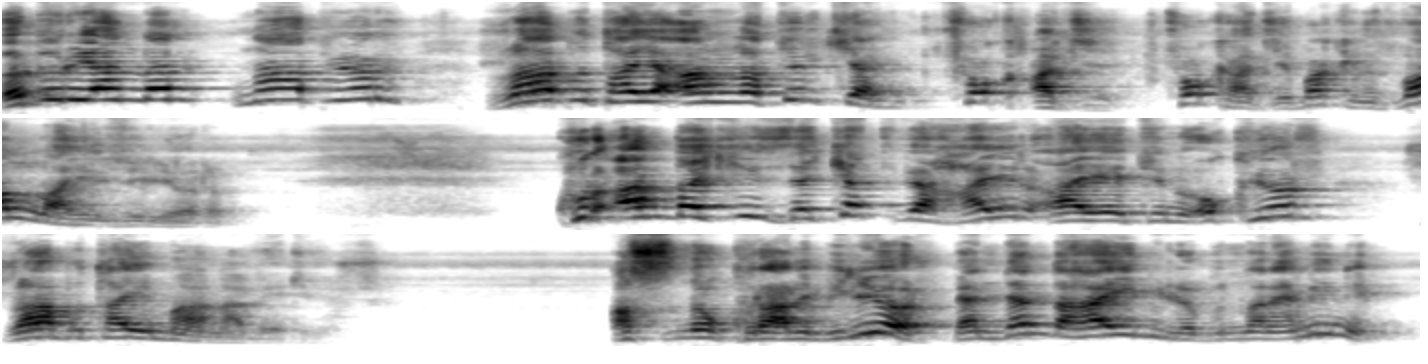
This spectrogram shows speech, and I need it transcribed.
Öbür yandan ne yapıyor? Rabıtayı anlatırken çok acı, çok acı. Bakınız vallahi üzülüyorum. Kur'an'daki zekat ve hayır ayetini okuyor, rabıtayı mana veriyor. Aslında o Kur'an'ı biliyor. Benden daha iyi biliyor. Bundan eminim.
